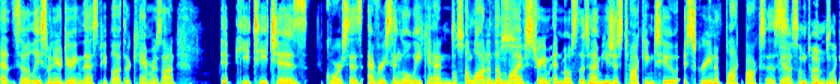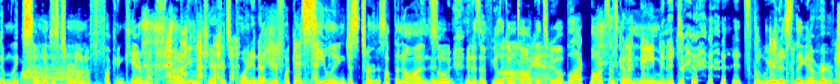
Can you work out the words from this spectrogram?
at, so at least when you're doing this, people have their cameras on. He teaches courses every single weekend. Well, a lot of them live stream. And most of the time, he's just talking to a screen of black boxes. Yeah, sometimes like I'm like, someone just turn on a fucking camera. I don't even care if it's pointed at your fucking ceiling. Just turn something on so it doesn't feel like I'm Oh, talking to a black box that's got a name in it. it's the weirdest thing ever.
